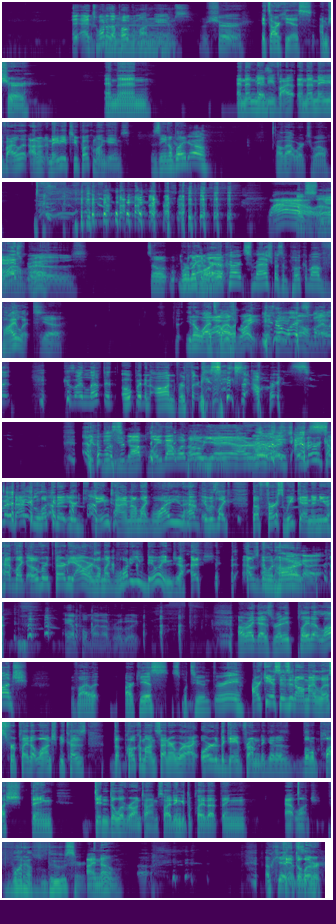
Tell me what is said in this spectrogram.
It's one of the Pokemon Mm. games for sure. it's Arceus, I'm sure. And then, and then maybe Violet, and then maybe Violet. I don't. Maybe two Pokemon games. Xenoblade. go. Oh, that worked well. wow. Oh, Oh, wow. All right. Bros. So we're looking Mario at Kart, Smash Bros, and Pokemon Violet. yeah. You know why Oh, it's I Violet? was right. You That's know you're why it's me. Violet? Because I left it open and on for 36 hours. And Wait, I did you wasn't play that one? Oh Did you yeah, yeah. I remember. I, I remember coming back and looking at your game time, and I'm like, "Why do you have?" It was like the first weekend, and you had like over 30 hours. I'm like, "What are you doing, Josh?" I was going I hard. Gotta, I gotta pull mine up real quick. All right, guys, ready? Played at launch. Violet, Arceus, Splatoon 3. Arceus isn't on my list for played at launch because the Pokemon Center where I ordered the game from to get a little plush thing didn't deliver on time, so I didn't get to play that thing at launch. What a loser. I know. Uh, okay. Can't let's see. deliver.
